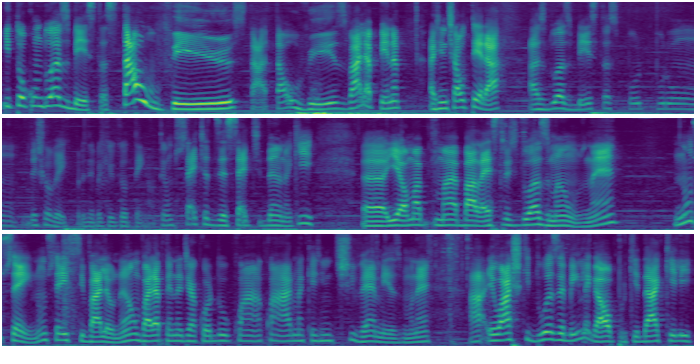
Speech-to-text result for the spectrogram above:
E tô com duas bestas. Talvez, tá, talvez, vale a pena a gente alterar as duas bestas por, por um... Deixa eu ver, por exemplo, aqui o que eu tenho. Tenho um 7 a 17 de dano aqui, uh, e é uma, uma balestra de duas mãos, né? Não sei, não sei se vale ou não, vale a pena de acordo com a, com a arma que a gente tiver mesmo, né? Ah, eu acho que duas é bem legal, porque dá aquele...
